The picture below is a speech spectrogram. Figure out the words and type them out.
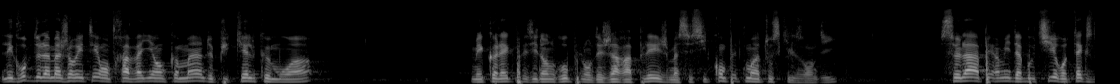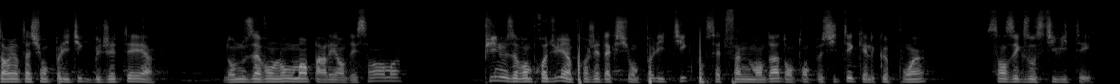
les groupes de la majorité ont travaillé en commun depuis quelques mois. Mes collègues présidents de groupe l'ont déjà rappelé, et je m'associe complètement à tout ce qu'ils ont dit. Cela a permis d'aboutir au texte d'orientation politique budgétaire dont nous avons longuement parlé en décembre, puis nous avons produit un projet d'action politique pour cette fin de mandat dont on peut citer quelques points sans exhaustivité.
